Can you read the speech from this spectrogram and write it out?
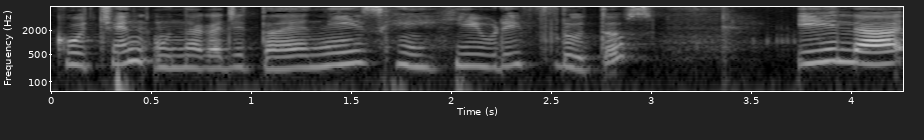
Kuchen, una galleta de anís, jengibre y frutos. Y la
